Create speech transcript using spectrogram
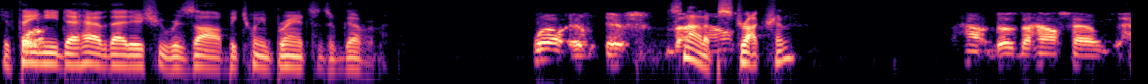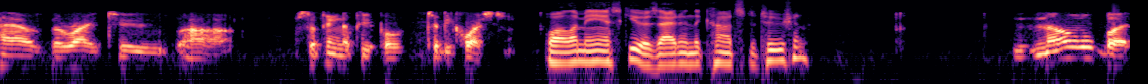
If they need to have that issue resolved between branches of government, Well, if if it's not House- obstruction. how, does the House have have the right to uh, subpoena people to be questioned? Well, let me ask you: Is that in the Constitution? No, but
